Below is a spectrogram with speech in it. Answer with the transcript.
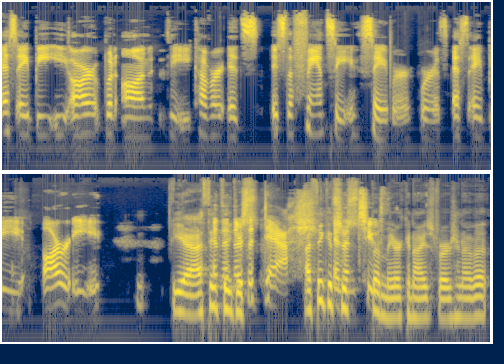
S A B E R, but on the cover it's it's the fancy saber where it's S A B R E. Yeah, I think And then they there's just a dash. I think it's just the. Americanized version of it,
